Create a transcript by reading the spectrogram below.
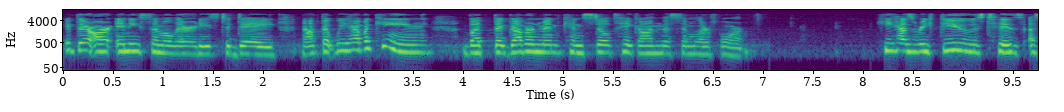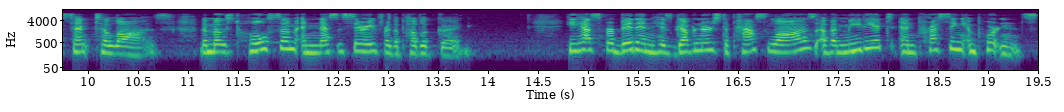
if there are any similarities today. Not that we have a king, but the government can still take on the similar form. He has refused his assent to laws, the most wholesome and necessary for the public good. He has forbidden his governors to pass laws of immediate and pressing importance,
